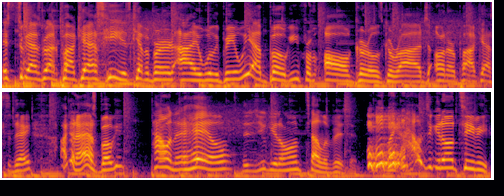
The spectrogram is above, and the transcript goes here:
It's the Two Guys Garage podcast. He is Kevin Byrd. I am Willie B. We have Bogi from All Girls Garage on our podcast today. I gotta ask, Bogi, how in the hell did you get on television? like, how did you get on TV?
